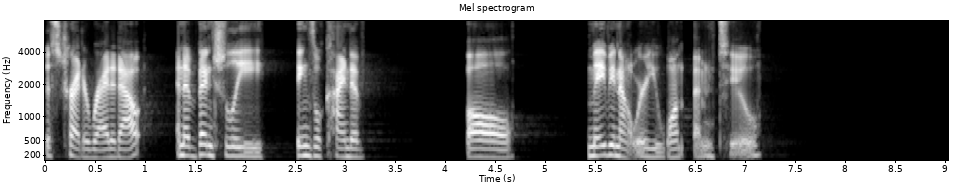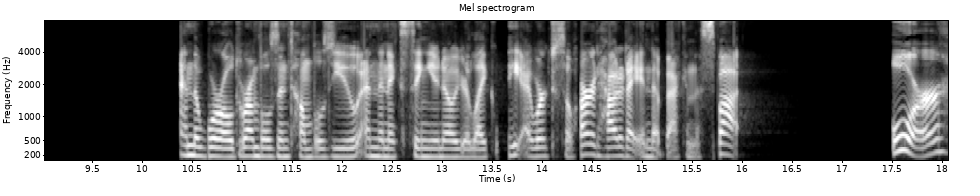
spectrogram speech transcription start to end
Just try to ride it out. And eventually things will kind of fall, maybe not where you want them to. And the world rumbles and tumbles you. And the next thing you know, you're like, wait, I worked so hard. How did I end up back in this spot? Or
